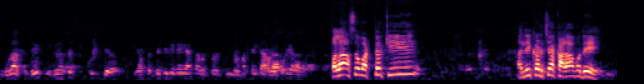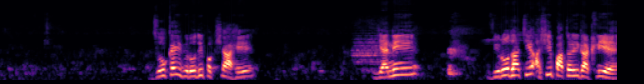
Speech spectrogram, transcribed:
मुळात देश विघळतच कृत्य या पद्धतीने काही या सर्व संदर्भात काही कारवाई करूया मला असं वाटतं की अलीकडच्या काळामध्ये जो काही विरोधी पक्ष आहे यांनी विरोधाची अशी पातळी गाठली आहे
